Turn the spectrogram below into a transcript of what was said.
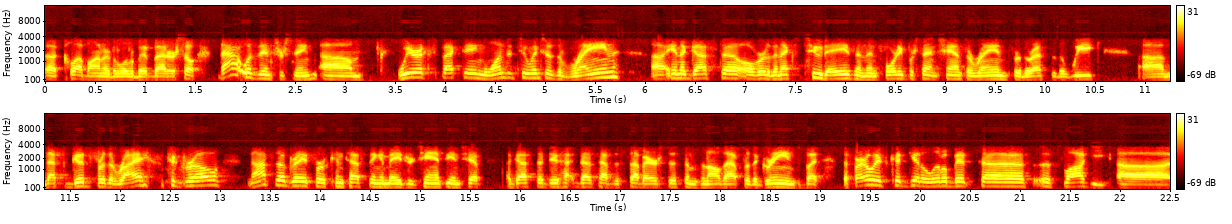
a club on it a little bit better. So that was interesting. Um, we're expecting one to two inches of rain uh, in Augusta over the next two days, and then 40% chance of rain for the rest of the week. Um, that's good for the rye to grow. Not so great for contesting a major championship. Augusta do ha- does have the SubAir systems and all that for the greens, but the fairways could get a little bit uh, sloggy, uh,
